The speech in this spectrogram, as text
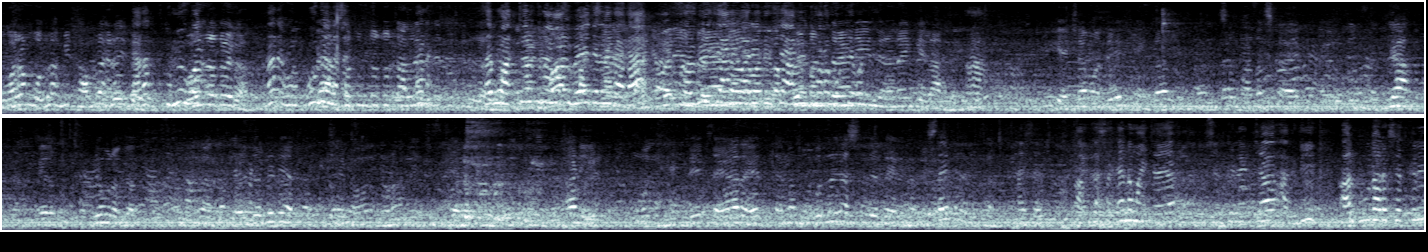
वरम बोल ना मी थांबलोय ना तुम्ही बोलत उभं- जातोय का नाही बोलू नका तुमचं जो चाललाय सर. मागच्या वेळी तुम्ही आम्हाला वेळ दिला नाही दादा सव्वीस जानेवारी दिवशी आम्ही तुम्हाला निर्णय केला याच्यामध्ये एकदा लोकांचं मानस काय घ्या घेऊ नका आता होणार नाही. आणि मग जे तयार आहेत त्यांना मोबदला जास्त देता येईल आपल्या सगळ्यांना माहिती आहे शेतकऱ्यांच्या अगदी अल्पभूधारक शेतकरी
